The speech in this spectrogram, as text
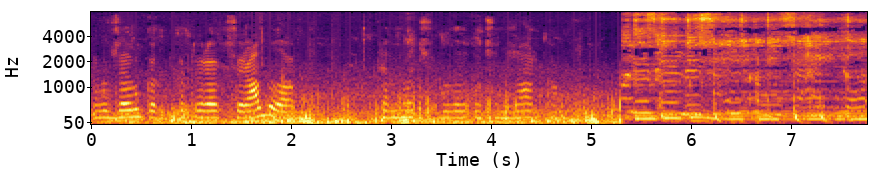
вот жару, как, которая вчера была, прям ночью было очень жарко. дома,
